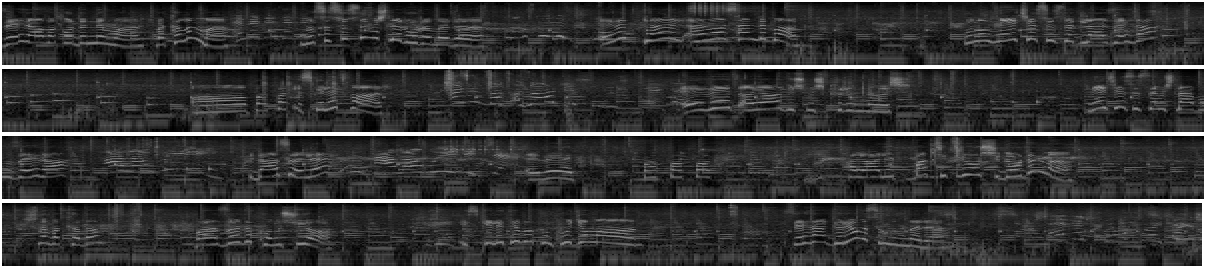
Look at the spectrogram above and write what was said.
Zehra bak orada ne var? Bakalım mı? Evet evet. Nasıl süslemişler oraları? Evet gel Erman sen de bak. Bunu ne için süslediler Zehra? Aa bak bak iskelet var. Anne bak ayağa düşmüş. Evet ayağı düşmüş kırılmış. Ne için süslemişler bunu Zehra? Bir daha söyle. Evet. Bak bak bak. Hayalet bak titriyor şu gördün mü? Şuna bakalım. Bazıları da konuşuyor. İskelete bakın kocaman. Zehra görüyor musun bunları?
